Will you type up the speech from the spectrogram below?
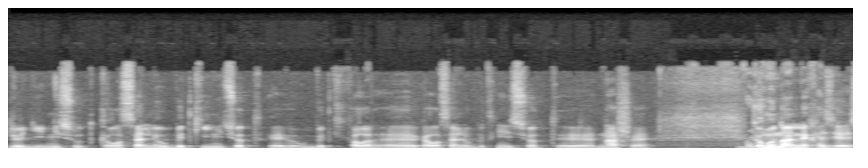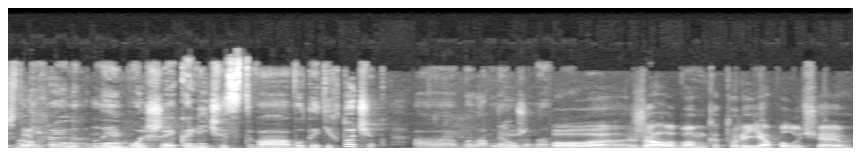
Люди несут колоссальные убытки, и несет э, убытки, э, колоссальные убытки несет э, наше В коммунальное В хозяйство. этих районах наибольшее количество вот этих точек э, было Ну, обнаружено? по жалобам, которые я получаю,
